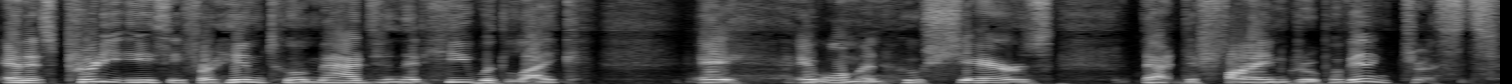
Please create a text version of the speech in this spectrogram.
And it's pretty easy for him to imagine that he would like a, a woman who shares that defined group of interests.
